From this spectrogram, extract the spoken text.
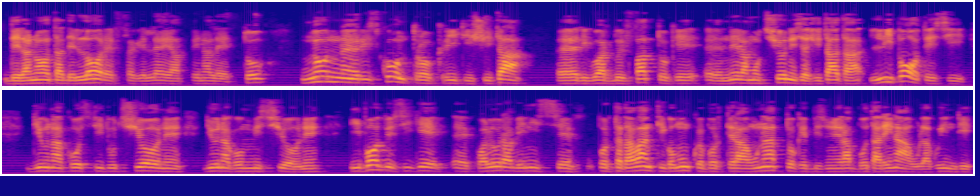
della nota dell'Oref che lei ha appena letto. Non riscontro criticità eh, riguardo il fatto che eh, nella mozione sia citata l'ipotesi di una costituzione di una commissione, ipotesi che eh, qualora venisse portata avanti comunque porterà un atto che bisognerà votare in aula, quindi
